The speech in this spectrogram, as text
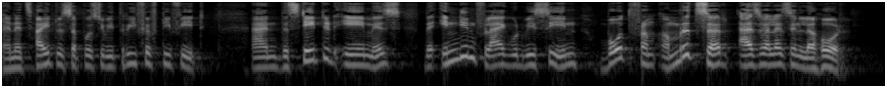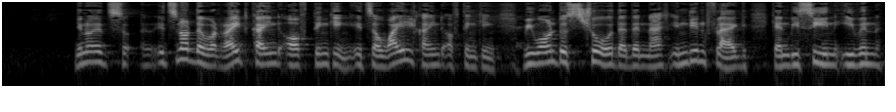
and its height was supposed to be 350 feet. And the stated aim is the Indian flag would be seen both from Amritsar as well as in Lahore. You know, it's, it's not the right kind of thinking. It's a wild kind of thinking. We want to show that the Indian flag can be seen even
